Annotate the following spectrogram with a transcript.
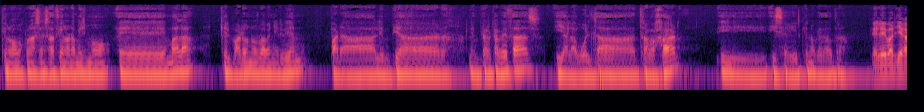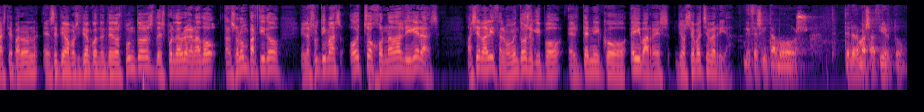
que nos vamos con una sensación ahora mismo eh, mala, que el varón nos va a venir bien para limpiar, limpiar cabezas y a la vuelta trabajar y, y seguir, que no queda otra El Eibar llega a este parón en séptima posición con 32 puntos, después de haber ganado tan solo un partido en las últimas ocho jornadas ligueras. Así analiza el momento de su equipo el técnico Eibarres, Joseba Echeverría. Necesitamos tener más acierto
